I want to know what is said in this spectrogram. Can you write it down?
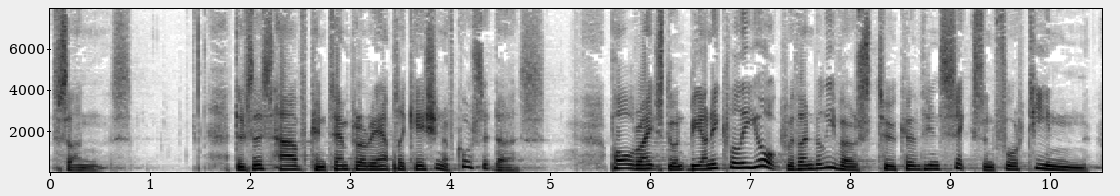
sons. Does this have contemporary application? Of course it does. Paul writes, Don't be unequally yoked with unbelievers, 2 Corinthians 6 and 14.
